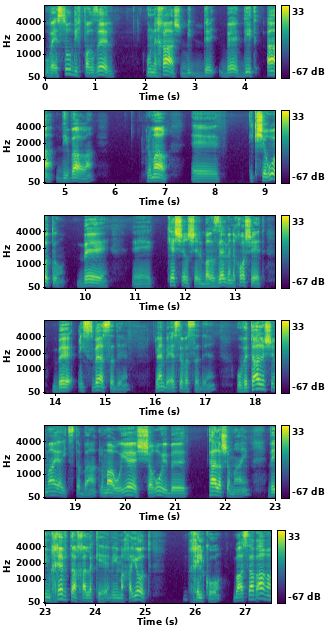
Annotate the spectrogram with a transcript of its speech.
ובאסור דיפרזל ונחש בדיתאה דיברה, כלומר, אה, תקשרו אותו בקשר של ברזל ונחושת בעשבי השדה, כן, בעשב השדה, ובטל שמאיה יצטבע, כלומר הוא יהיה שרוי בטל השמיים, ועם חבטה חלקה, ועם החיות חלקו, בעשב ערה.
